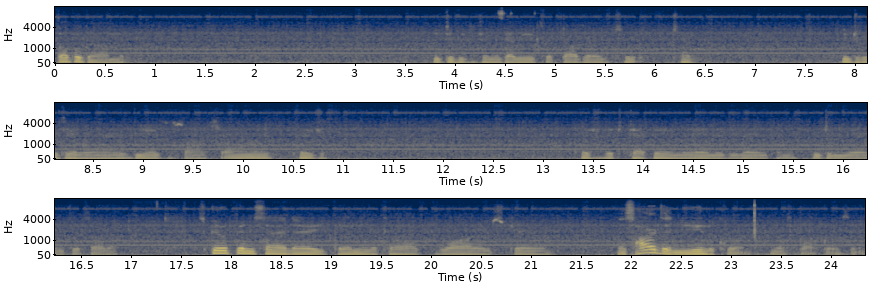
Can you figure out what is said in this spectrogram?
Bubblegum. YouTube is Jimmy W. Click dog two ten. YouTube is Jimmy B. A. Sauce. Only page of page caffeine and energy drink and YouTube drinks. That's all that. Scoop inside there. You put in the cup, water, stir. It's hard than unicorn. No sparkles and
